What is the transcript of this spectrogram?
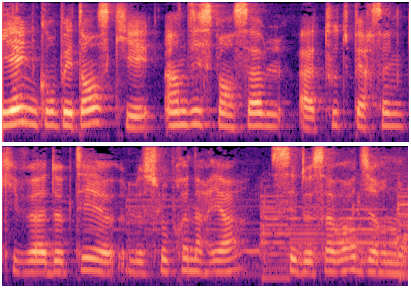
y a une compétence qui est indispensable à toute personne qui veut adopter euh, le slowpreneuriat, c'est de savoir dire non.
